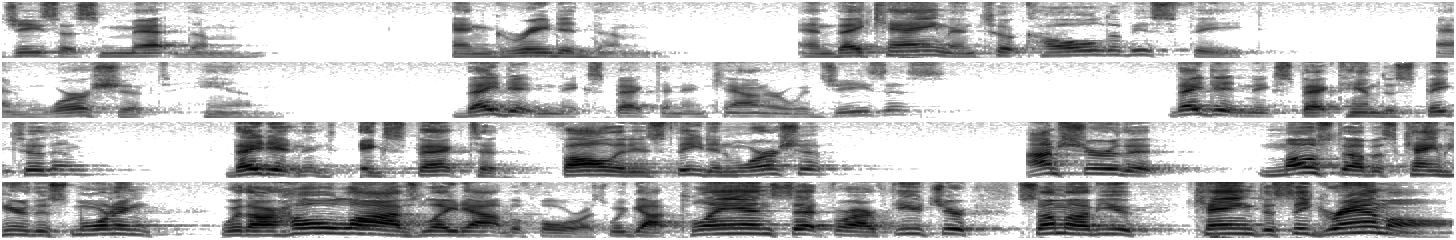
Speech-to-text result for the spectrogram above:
Jesus met them and greeted them. And they came and took hold of his feet and worshiped him. They didn't expect an encounter with Jesus. They didn't expect him to speak to them. They didn't expect to fall at his feet and worship. I'm sure that most of us came here this morning with our whole lives laid out before us. We've got plans set for our future. Some of you came to see grandma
